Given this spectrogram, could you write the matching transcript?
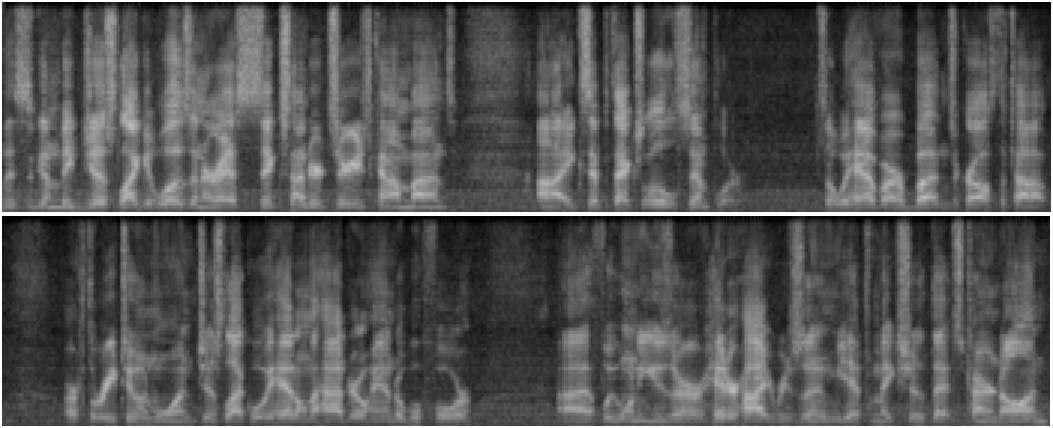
This is gonna be just like it was in our S600 series combines, uh, except it's actually a little simpler. So we have our buttons across the top our three, two, and one, just like what we had on the hydro handle before. Uh, if we want to use our header height resume, you have to make sure that that's turned on.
